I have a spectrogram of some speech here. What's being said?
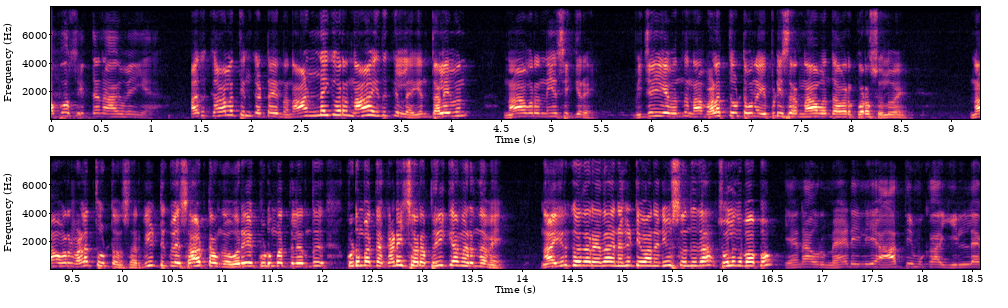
ஆப்போசிட் தானே ஆகுவீங்க? அது காலத்தின் கட்டாயம் தான். நான் அன்னைக்கு வரை நான் இதுக்கு இல்லை. என் தலைவன் நான் அவரை நேசிக்கிறேன். விஜயை வந்து நான் வளர்த்து விட்டவனை எப்படி சார் நான் வந்து அவரை குறை சொல்லுவேன்? நான் அவரை வளர்த்து விட்டோம் சார். வீட்டுக்குள்ளே சாப்பிட்டவங்க ஒரே குடும்பத்திலேருந்து குடும்பத்தை கடைசி வரை பிரிக்காமல் இருந்தவன். நான் இருக்கிற ஏதாவது நெகட்டிவான நியூஸ் வந்துதா? சொல்லுங்க பார்ப்போம் ஏன்னா அவர் மேடையிலேயே அதிமுக இல்ல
